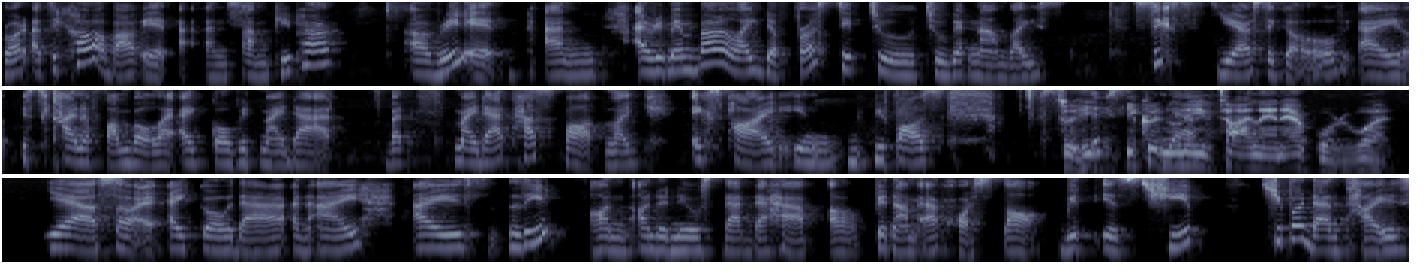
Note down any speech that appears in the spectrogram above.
wrote article about it and some people uh, read it. And I remember like the first trip to, to Vietnam, like six years ago, I it's kind of fumble. Like I go with my dad, but my dad passport like expired in before. So he, he couldn't yeah. leave Thailand airport or what? Yeah, so I, I go there and I I read on, on the news that they have a Vietnam airport stock which is cheap cheaper than Thai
